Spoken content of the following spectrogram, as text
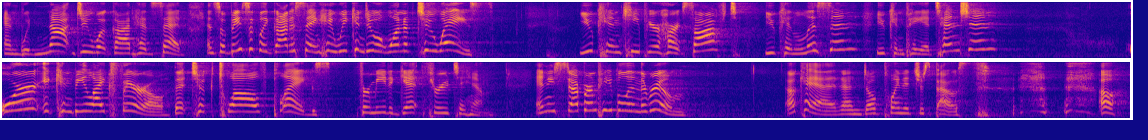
and would not do what God had said. And so basically, God is saying, hey, we can do it one of two ways. You can keep your heart soft, you can listen, you can pay attention or it can be like Pharaoh that took 12 plagues for me to get through to him. Any stubborn people in the room? Okay, and don't point at your spouse. oh,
